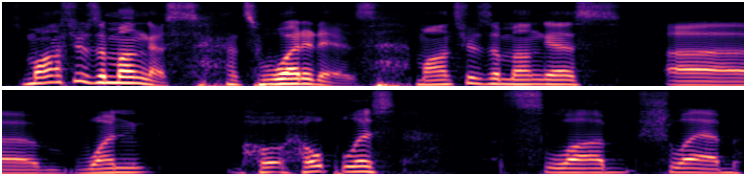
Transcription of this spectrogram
It's Monsters Among Us. That's what it is. Monsters Among Us. Um, one ho- hopeless slub schleb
